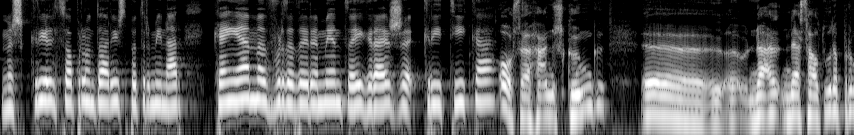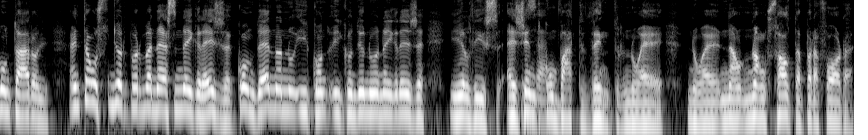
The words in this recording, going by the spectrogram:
mas queria-lhe só perguntar isto para terminar. Quem ama verdadeiramente a Igreja critica. Ouça, Hans Kung, na, nessa altura perguntaram-lhe: então o senhor permanece na Igreja, condena-no e, e, continua na Igreja? E ele disse: a gente Exato. combate dentro, não é, não é, não, não salta para fora.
